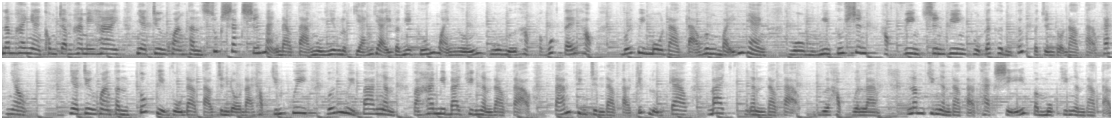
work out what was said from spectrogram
Năm 2022, nhà trường hoàn thành xuất sắc sứ mạng đào tạo nguồn nhân lực giảng dạy và nghiên cứu ngoại ngữ, ngôn ngữ học và quốc tế học với quy mô đào tạo hơn 7.000, gồm nghiên cứu sinh, học viên, sinh viên thuộc các hình thức và trình độ đào tạo khác nhau. Nhà trường hoàn thành tốt nhiệm vụ đào tạo trình độ đại học chính quy với 13 ngành và 23 chuyên ngành đào tạo, 8 chương trình đào tạo chất lượng cao, 3 ngành đào tạo vừa học vừa làm, 5 chuyên ngành đào tạo thạc sĩ và một chuyên ngành đào tạo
